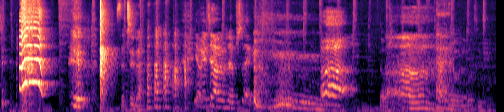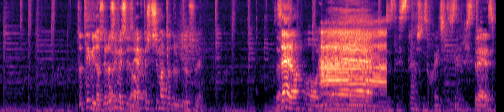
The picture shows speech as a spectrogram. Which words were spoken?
Trzy. Zaczyna. Ja wiedziałem, że przegram. Dobra, losuj sobie. To ty mi losuj, losujmy się. Dobra. Jak ktoś trzyma, to drugi losuje. Zero. Zero. O nie! To jest straszne, słuchajcie, to jest taki stres.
